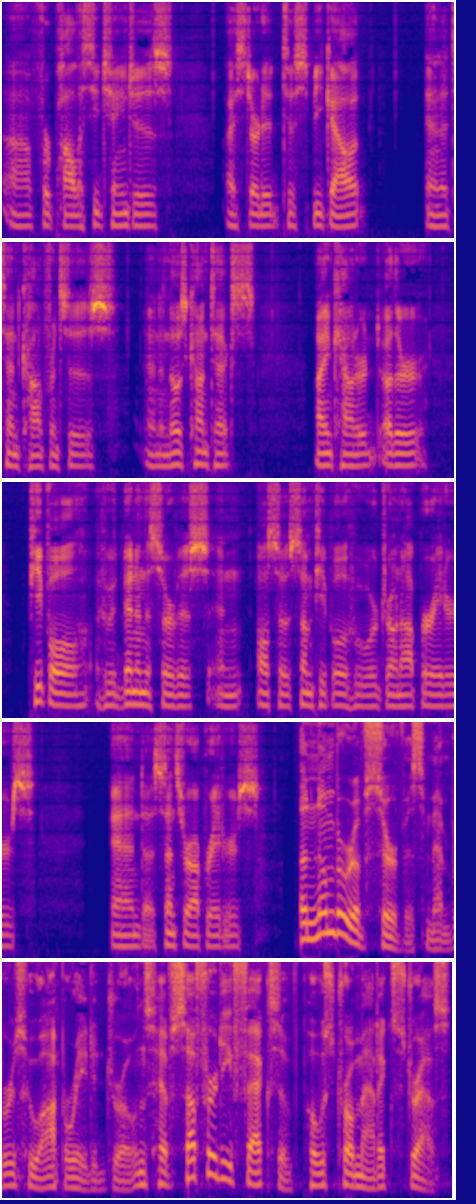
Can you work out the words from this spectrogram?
uh, for policy changes. I started to speak out and attend conferences. And in those contexts, I encountered other people who had been in the service and also some people who were drone operators and uh, sensor operators. A number of service members who operated drones have suffered effects of post traumatic stress,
